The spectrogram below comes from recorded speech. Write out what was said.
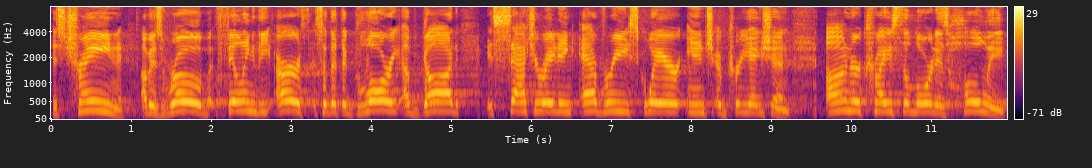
His train of his robe filling the earth so that the glory of God is saturating every square inch of creation. Honor Christ the Lord is holy,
